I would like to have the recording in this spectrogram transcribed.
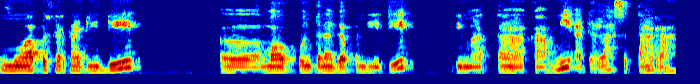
Semua peserta didik uh, maupun tenaga pendidik di mata kami adalah setara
